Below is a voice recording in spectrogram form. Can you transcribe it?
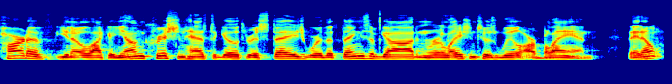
part of, you know, like a young Christian has to go through a stage where the things of God in relation to his will are bland. They don't,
